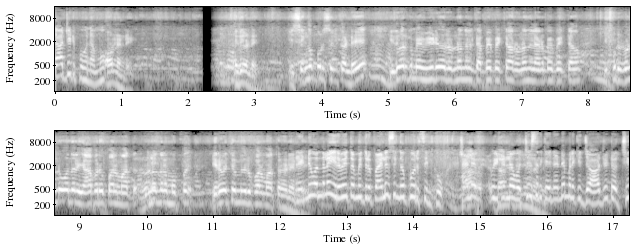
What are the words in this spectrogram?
జార్జెట్ పూనము. అవునండి. ఇదిగోండి. ఈ సింగపూర్ సిల్క్ అండి. ఇదివరకు మేము వీడియో రెండు వందల డెబ్బై పెట్టాం రెండు వందల ఎనభై పెట్టాం. ఇప్పుడు రెండు వందల యాభై రూపాయలు మాత్రం రెండు వందల ముప్పై ఇరవై తొమ్మిది రూపాయలు మాత్రమేనండి. రెండు వందల ఇరవై తొమ్మిది రూపాయలు సింగపూర్ సిల్క్. అండ్ వీటిలో వచ్చేసరికి ఏంటంటే మనకి జార్జెట్ వచ్చి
